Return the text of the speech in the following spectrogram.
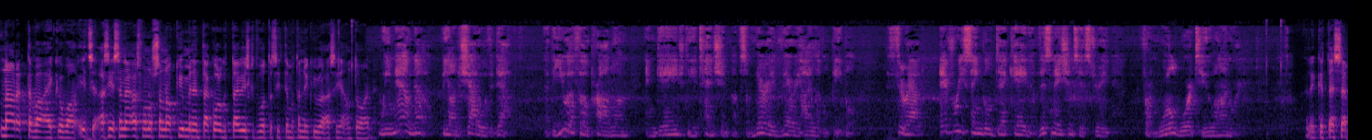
naurettavaa, eikö vaan? Itse asiassa näin olisi voinut sanoa 10 tai 30 tai 50 vuotta sitten, mutta nykyään asia on toinen. We now know, beyond a shadow of a doubt, that the UFO problem engaged the attention of some very, very high-level people throughout every single decade of this nation's history from World War II onward. Eli tässä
